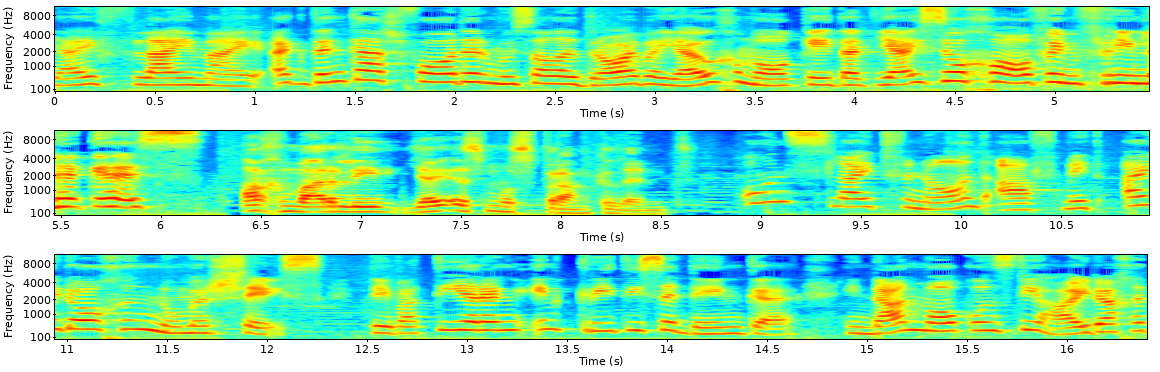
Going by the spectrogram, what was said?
jy vlei my. Ek dink as vader moes al 'n draai by jou gemaak het dat jy so gaaf en vriendelik is. Ag Marley, jy is mos sprankelend. Ons sluit vanaand af met uitdaging nommer 6 debattering en kritiese denke en dan maak ons die huidige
